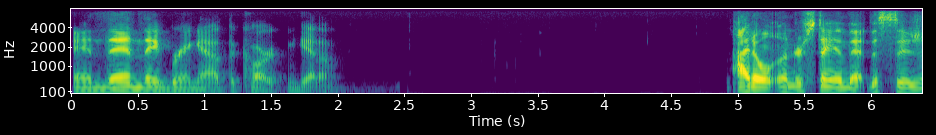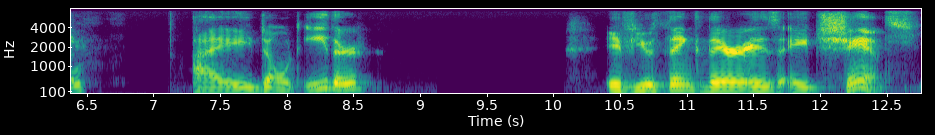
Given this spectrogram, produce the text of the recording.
And then they bring out the cart and get him. I don't understand that decision. I don't either. If you think there is a chance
